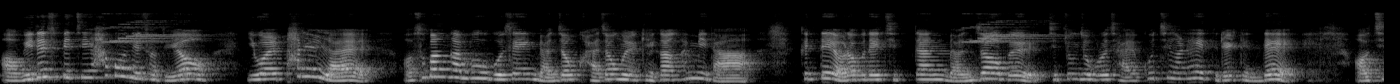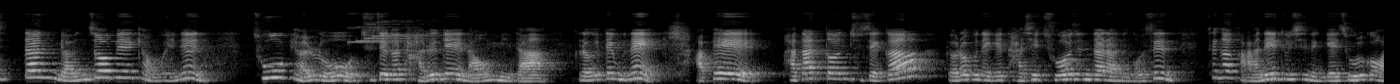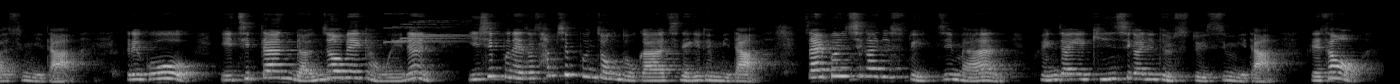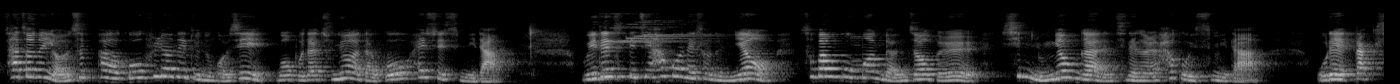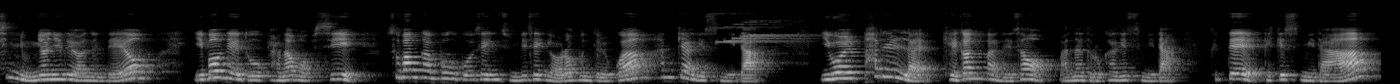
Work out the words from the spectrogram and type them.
어, 위드 스피치 학원에서도요, 2월 8일 날 어, 소방간부 후보생 면접 과정을 개강합니다. 그때 여러분의 집단 면접을 집중적으로 잘 코칭을 해 드릴 텐데, 어, 집단 면접의 경우에는 조별로 주제가 다르게 나옵니다. 그렇기 때문에 앞에 받았던 주제가 여러분에게 다시 주어진다라는 것은 생각 안 해두시는 게 좋을 것 같습니다. 그리고 이 집단 면접의 경우에는 20분에서 30분 정도가 진행이 됩니다. 짧은 시간일 수도 있지만 굉장히 긴 시간이 될 수도 있습니다. 그래서 사전에 연습하고 훈련해 두는 것이 무엇보다 중요하다고 할 수 있습니다. 위드 스피치 학원에서는요, 소방공무원 면접을 16년간 진행을 하고 있습니다. 올해 딱 16년이 되었는데요. 이번에도 변함없이 소방간부 후보생 준비생 여러분들과 함께 하겠습니다. 2월 8일 날 개강반에서 만나도록 하겠습니다. 그때 뵙겠습니다.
